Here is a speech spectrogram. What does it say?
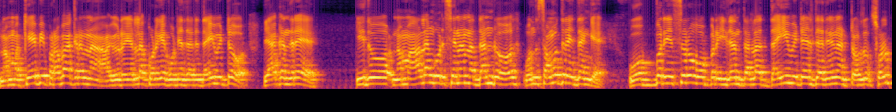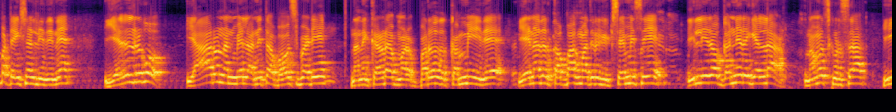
ನಮ್ಮ ಕೆ ಪಿ ಪ್ರಭಾಕರನ್ನ ಇವರು ಎಲ್ಲ ಕೊಡುಗೆ ಕೊಟ್ಟಿದ್ದಾರೆ. ದಯವಿಟ್ಟು ಯಾಕಂದ್ರೆ ಇದು ನಮ್ಮ ಆಲಂಗೂರು ಸೇನನ ದಂಡು ಒಂದು ಸಮುದ್ರ ಇದ್ದಂಗೆ. ಒಬ್ಬರ ಹೆಸರು, ಒಬ್ಬರು ಇದಂತಲ್ಲ ದಯವಿಟ್ಟು ಹೇಳ್ತಾ ಇದ್ದೀನಿ, ನಾನು ಸ್ವಲ್ಪ ಟೆನ್ಷನ್ ಇದ್ದೀನಿ. ಎಲ್ರಿಗೂ, ಯಾರು ನನ್ನ ಮೇಲೆ ಅನಿತಾ ಭಾವಿಸ್ಬೇಡಿ. ನನಗೆ ಕನ್ನಡ ಬರೋದು ಕಮ್ಮಿ ಇದೆ. ಏನಾದರೂ ತಪ್ಪಾಗಿ ಮಾತ್ರ ಕ್ಷಮಿಸಿ. ಇಲ್ಲಿರೋ ಗಣ್ಯರಿಗೆಲ್ಲ ನಮಸ್ಕರಿಸ ಈ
